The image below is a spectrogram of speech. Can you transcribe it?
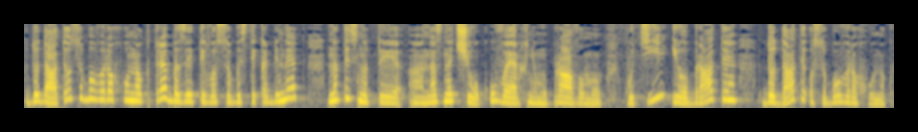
додати особовий рахунок, треба зайти в особистий кабінет, натиснути е, на значок у верхньому правому куті і обрати Додати особовий рахунок.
